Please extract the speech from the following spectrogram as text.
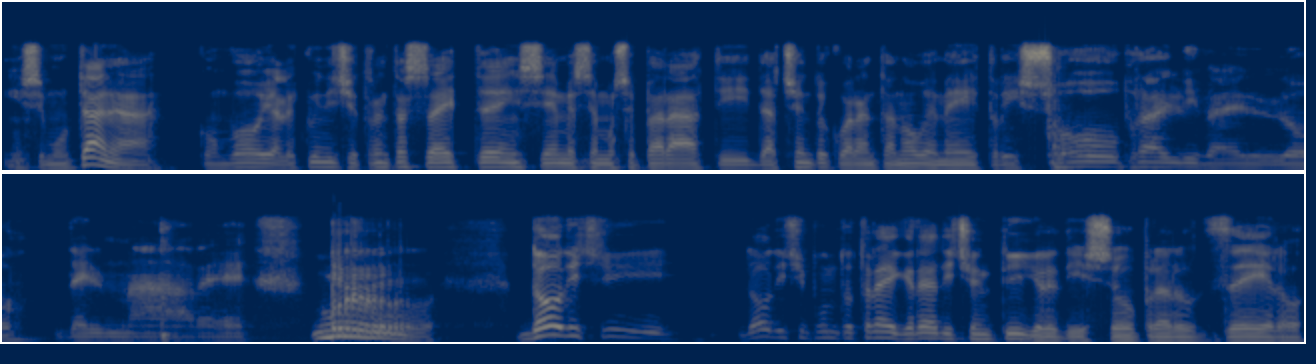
in simultanea con voi alle 15.37, insieme siamo separati da 149 metri sopra il livello del mare. Brrr, 12, 12.3 gradi centigradi sopra lo zero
